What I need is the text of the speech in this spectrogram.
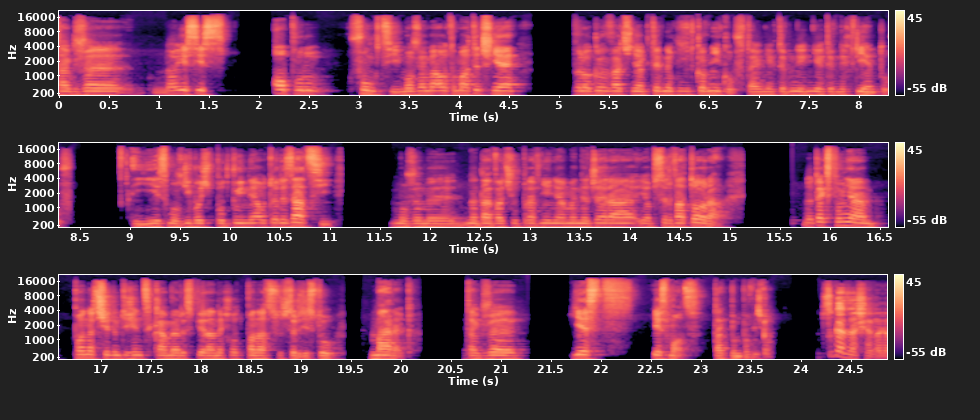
Także no jest, jest opór funkcji. Możemy automatycznie wylogowywać nieaktywnych użytkowników, tak, nieaktywnych, nieaktywnych klientów. Jest możliwość podwójnej autoryzacji. Możemy nadawać uprawnienia menedżera i obserwatora. No tak wspomniałem, ponad 7000 kamer wspieranych od ponad 140 marek. Także jest, jest moc, tak bym powiedział. Zgadza się. No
